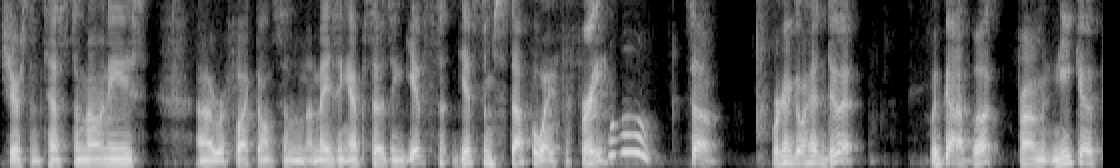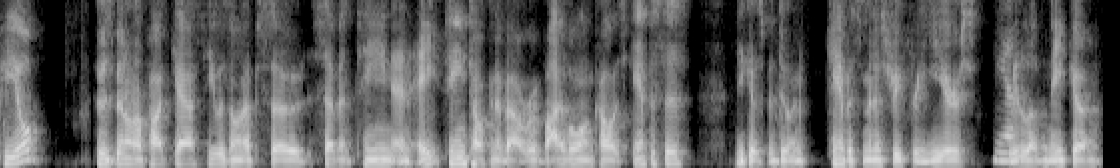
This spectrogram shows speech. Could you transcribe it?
share some testimonies, uh, reflect on some amazing episodes, and give some, give some stuff away for free. Woohoo! So we're going to go ahead and do it. We've got a book from Nico Peel, who's been on our podcast. He was on episode 17 and 18 talking about revival on college campuses. Nico's been doing campus ministry for years. Yeah. We love Nico.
